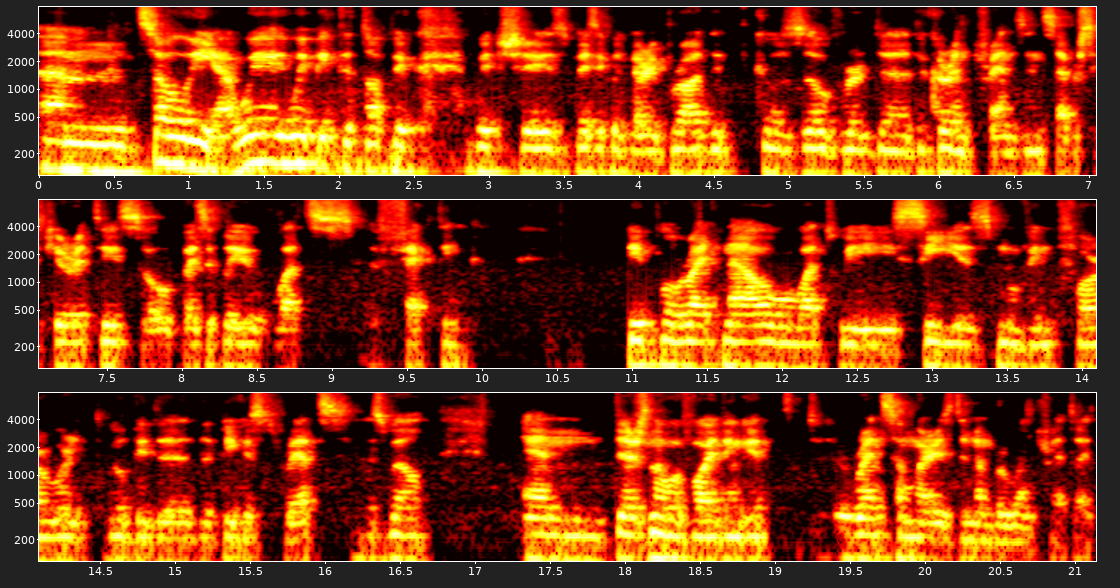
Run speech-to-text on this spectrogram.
Um, so yeah, we, we picked a topic which is basically very broad. It goes over the, the current trends in cybersecurity. So basically, what's affecting people right now, what we see is moving forward will be the, the biggest threats as well. And there's no avoiding it. Ransomware is the number one threat right,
